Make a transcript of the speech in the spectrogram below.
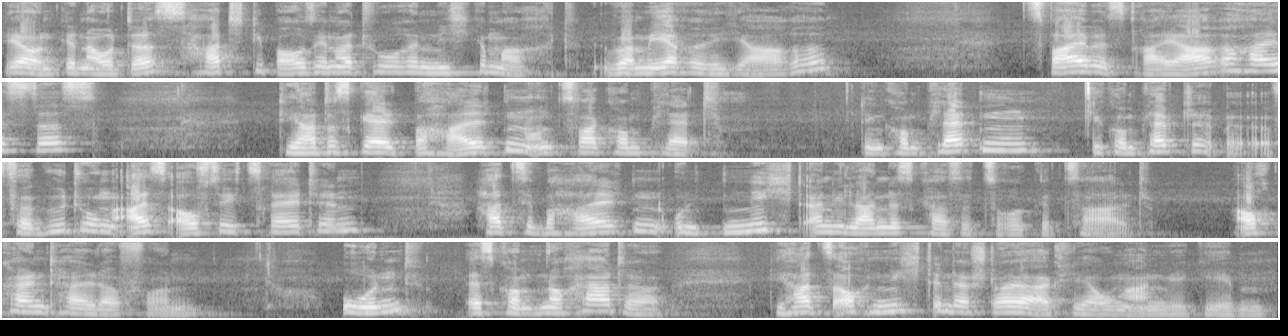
Ja, und genau das hat die Bausenatorin nicht gemacht. Über mehrere Jahre, zwei bis drei Jahre heißt es, die hat das Geld behalten und zwar komplett. Den kompletten, die komplette Vergütung als Aufsichtsrätin hat sie behalten und nicht an die Landeskasse zurückgezahlt. Auch keinen Teil davon. Und es kommt noch härter. Die hat es auch nicht in der Steuererklärung angegeben.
